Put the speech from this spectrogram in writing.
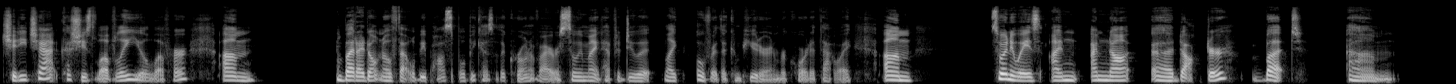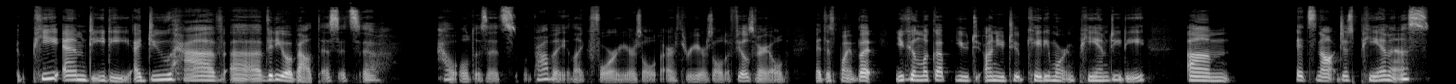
chitty chat because she's lovely. You'll love her. Um, but I don't know if that will be possible because of the coronavirus. So we might have to do it like over the computer and record it that way. Um, so, anyways, I'm I'm not a doctor, but um, PMDD. I do have a video about this. It's uh, how old is it? It's probably like four years old or three years old. It feels very old at this point, but you can look up YouTube, on YouTube Katie Morton PMDD. Um, it's not just PMS.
